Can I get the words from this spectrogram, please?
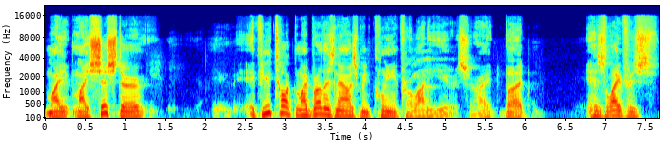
My my sister if you talk, my brother's now has been clean for a lot of years, right? But his life is,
